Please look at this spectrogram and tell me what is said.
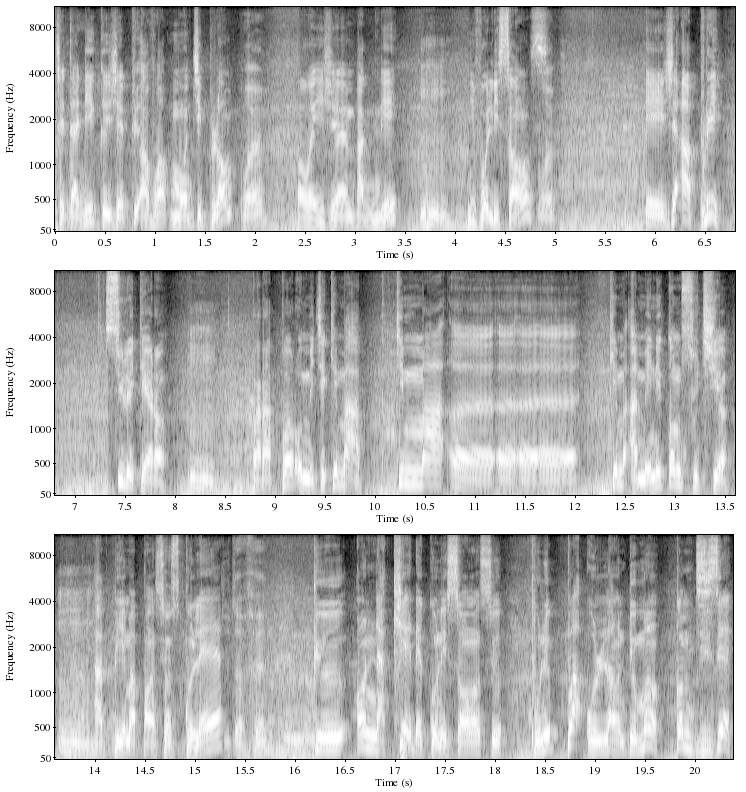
C'est-à-dire que j'ai pu avoir mon diplôme. Ouais. Ah oui, j'ai un bac D, mhm. niveau licence. Et j'ai appris sur le terrain mhm. par rapport au métier qui m'a qui m'a euh, euh, euh, qui m'a amené comme soutien mhm. à payer ma pension scolaire Tout à fait. que on acquiert des connaissances pour ne pas au lendemain comme disait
